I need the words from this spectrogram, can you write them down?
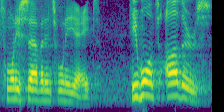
27 and 28. He wants others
